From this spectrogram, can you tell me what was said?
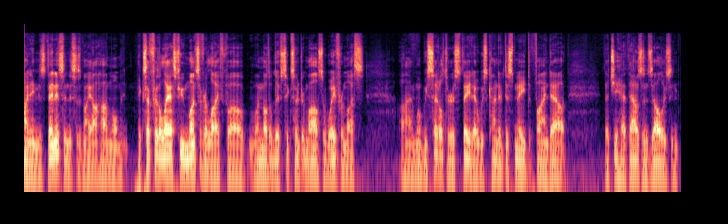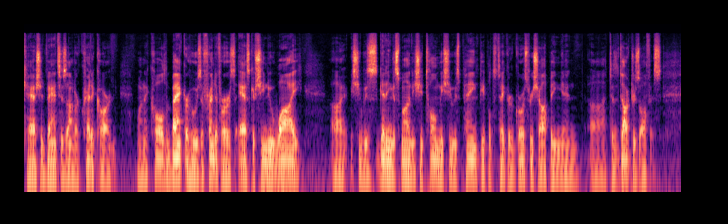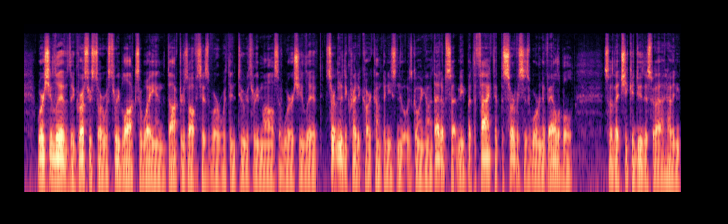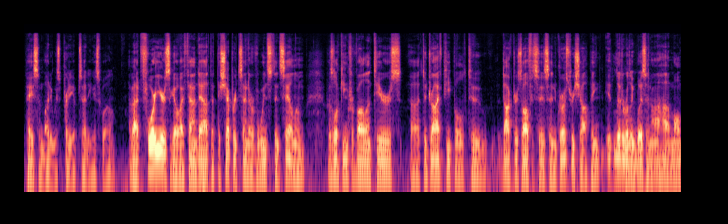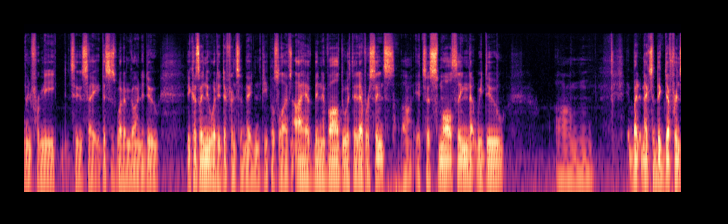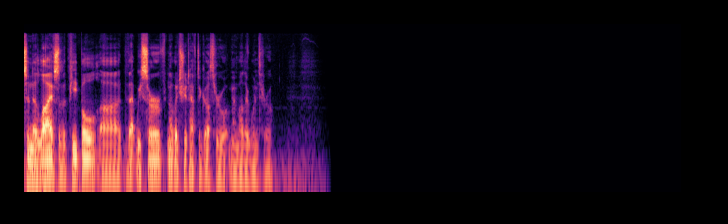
my name is Dennis, and this is my aha moment. Except for the last few months of her life, uh, my mother lived 600 miles away from us. Uh, and when we settled her estate, I was kind of dismayed to find out that she had thousands of dollars in cash advances on her credit card. When I called the banker, who was a friend of hers, to ask if she knew why uh, she was getting this money, she told me she was paying people to take her grocery shopping and uh, to the doctor's office. Where she lived, the grocery store was three blocks away, and the doctor's offices were within two or three miles of where she lived. Certainly, the credit card companies knew what was going on. That upset me, but the fact that the services weren't available so that she could do this without having to pay somebody was pretty upsetting as well. About four years ago, I found out that the Shepherd Center of Winston-Salem was looking for volunteers uh, to drive people to doctor's offices and grocery shopping. It literally was an aha moment for me to say, this is what I'm going to do because I knew what a difference it made in people's lives. I have been involved with it ever since. Uh, it's a small thing that we do, um, but it makes a big difference in the lives of the people uh, that we serve. Nobody should have to go through what my mother went through.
